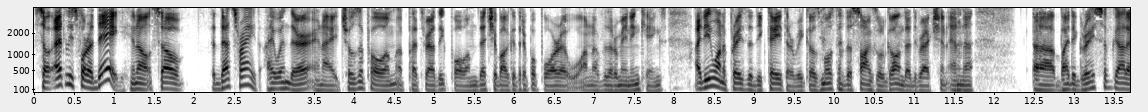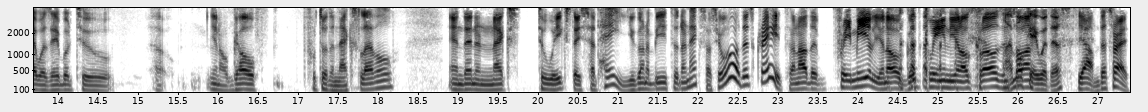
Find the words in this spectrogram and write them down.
So at least for a day, you know. So that's right. I went there and I chose a poem, a patriotic poem, Decebal către popor, uh, one of the Romanian kings. I didn't want to praise the dictator because most of the songs will go in that direction. And uh, uh, by the grace of God, I was able to, uh, you know, go f- f- to the next level. And then in the next two weeks, they said, "Hey, you're going to be to the next." I said, "Oh, that's great! Another free meal, you know, good, clean, you know, clothes." And I'm so okay on. with this. Yeah, that's right.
